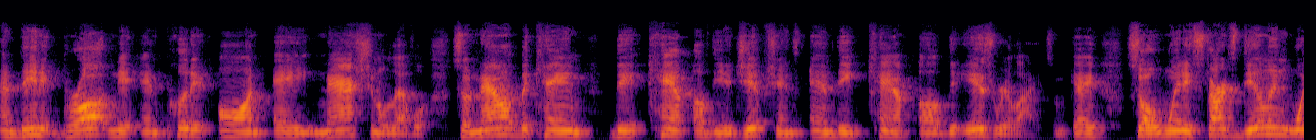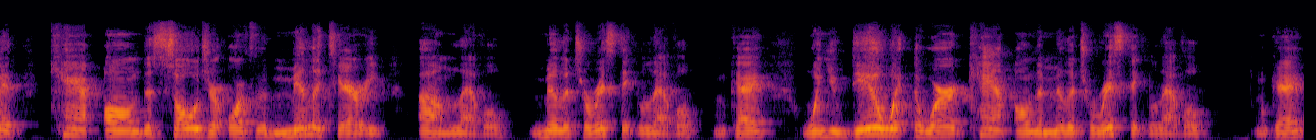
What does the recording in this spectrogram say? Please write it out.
and then it broadened it and put it on a national level. So now it became the camp of the egyptians and the camp of the israelites okay? So when it starts dealing with camp on the soldier or the military um, level, militaristic level, okay, when you deal with the word camp on the militaristic level, okay,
